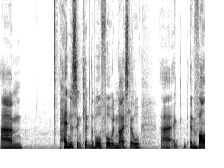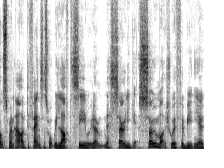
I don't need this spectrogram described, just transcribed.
Um, Henderson clipped the ball forward. Nice little uh, advancement out of defence. That's what we love to see. We don't necessarily get so much with Fabinho,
